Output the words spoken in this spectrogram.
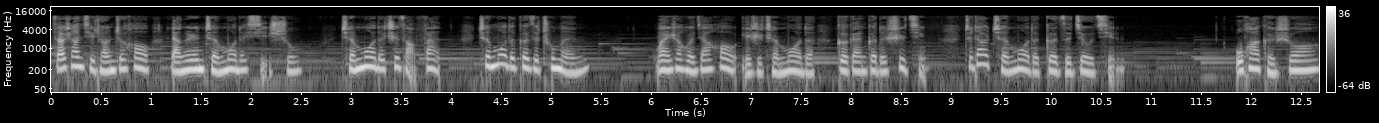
早上起床之后，两个人沉默的洗漱，沉默的吃早饭。沉默的各自出门，晚上回家后也是沉默的各干各的事情，直到沉默的各自就寝。无话可说，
